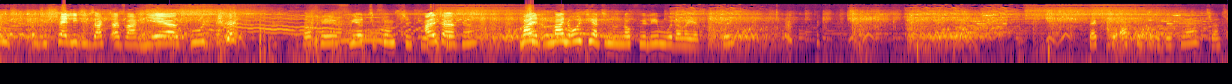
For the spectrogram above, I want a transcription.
Und, und die Shelly, die sagt einfach, yeah, ist gut. Okay, 4 zu 15 für die Alter. Gegner. Mein, meine Ulti hatte nur noch 4 Leben, wurde aber jetzt gekillt. 6 zu 18 für die Gegner. 20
